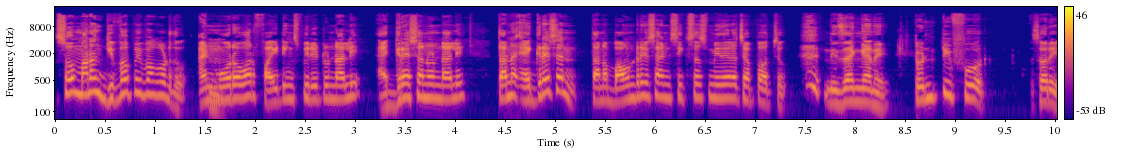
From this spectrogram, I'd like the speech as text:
సో మనం గివ్ అప్ ఇవ్వకూడదు. అండ్. మోర్ ఓవర్ ఫైటింగ్ స్పిరిట్ ఉండాలి అగ్రెషన్ ఉండాలి. తన అగ్రెషన్ తన బౌండరీస్ అండ్ సిక్సెస్ మీదనే చెప్పవచ్చు. నిజంగానే. ట్వంటీ ఫోర్ సారీ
